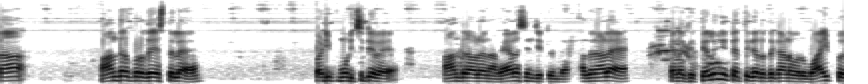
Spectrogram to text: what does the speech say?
நான் ஆந்திர பிரதேசத்தில் படிப்பு முடிச்சுட்டு ஆந்திராவில் நான் வேலை செஞ்சுட்டு இருந்தேன். அதனால் எனக்கு தெலுங்கு கற்றுக்கிறதுக்கான ஒரு வாய்ப்பு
